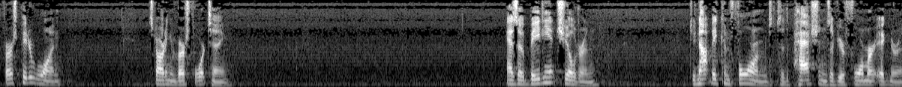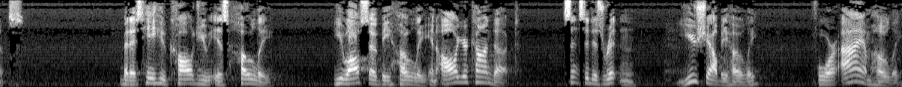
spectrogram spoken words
1 Peter 1, starting in verse 14. As obedient children, do not be conformed to the passions of your former ignorance, but as he who called you is holy, you also be holy in all your conduct, since it is written, You shall be holy, for I am holy.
